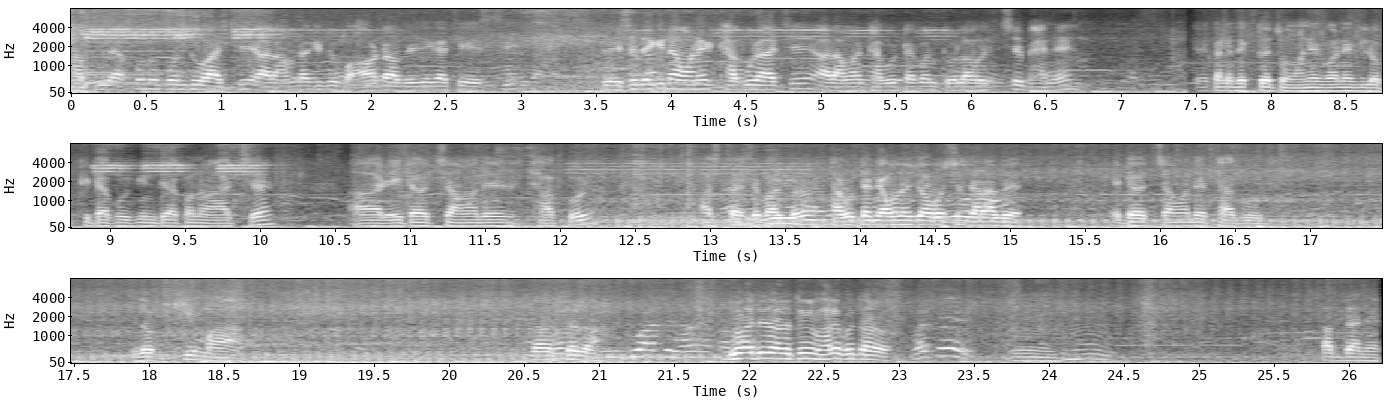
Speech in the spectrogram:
ঠাকুর এখনও পর্যন্ত আছে, আর আমরা কিন্তু বারোটা বেজে গেছে এসেছি। তো এসে দেখি না অনেক ঠাকুর আছে, আর আমার ঠাকুরটা এখন তোলা হচ্ছে ভ্যানে। এখানে দেখতে পাচ্ছ অনেক অনেক লক্ষ্মী ঠাকুর কিন্তু এখনও আছে। আর এটা হচ্ছে আমাদের ঠাকুর। আস্তে আস্তে বার করো। ঠাকুরটা কেমন হয়েছে অবশ্যই জানাবে। এটা হচ্ছে আমাদের ঠাকুর। লক্ষ্মী মা। চলো। দুয়াতে ধরো, তুমি ভালো করে ধরো। সাবধানে।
